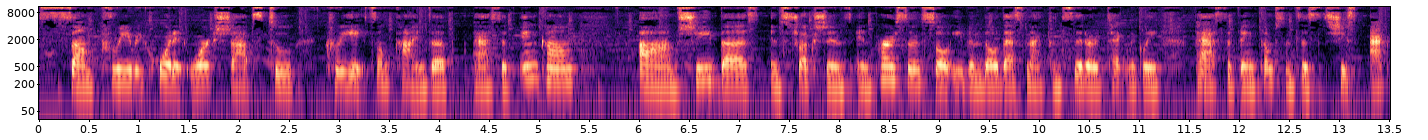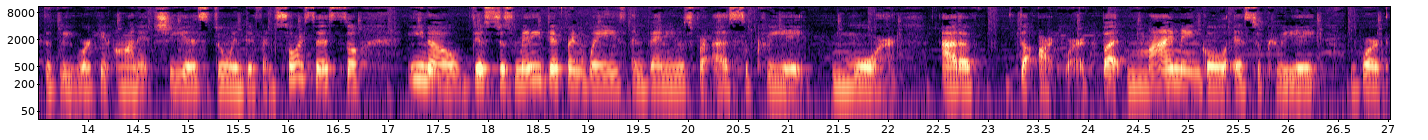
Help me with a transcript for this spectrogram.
some pre-recorded workshops to create some kind of passive income um, she does instructions in person. So even though that's not considered technically passive income, since she's actively working on it, she is doing different sources. So, you know, there's just many different ways and venues for us to create more out of the artwork. But my main goal is to create work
